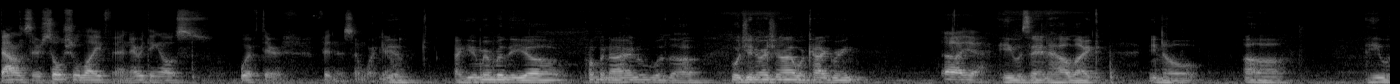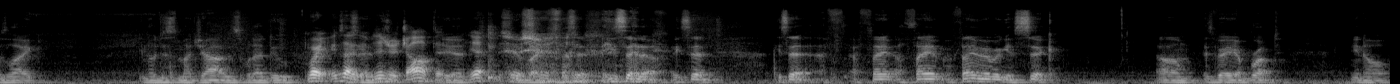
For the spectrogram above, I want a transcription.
balance their social life and everything else with their fitness and workout. Yeah, like you remember the uh, pumping iron with uh, Generation I with Kai Greene. Uh, yeah. He was saying how like, you know, uh, he was like, you know, this is my job. This is what I do. Right. Exactly. said- this is your job, then Yeah. yeah. He like, he said, he said, uh, he said, he said, a, a flame, a flame, a family member gets sick. Um, it's very abrupt. You know,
